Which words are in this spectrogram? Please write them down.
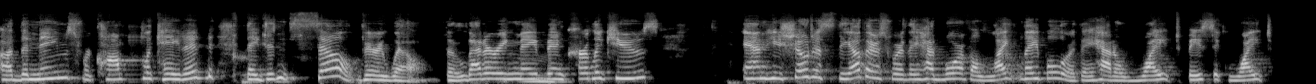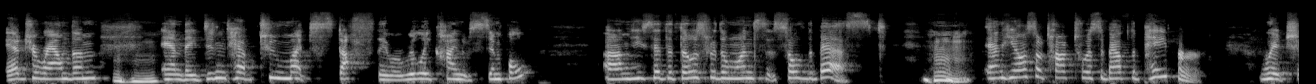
uh, the names were complicated, they didn't sell very well. The lettering may have been curlicues. And he showed us the others where they had more of a light label or they had a white, basic white edge around them Mhm. and they didn't have too much stuff. They were really kind of simple. Um, he said that those were the ones that sold the best. Hmm. And he also talked to us about the paper, which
